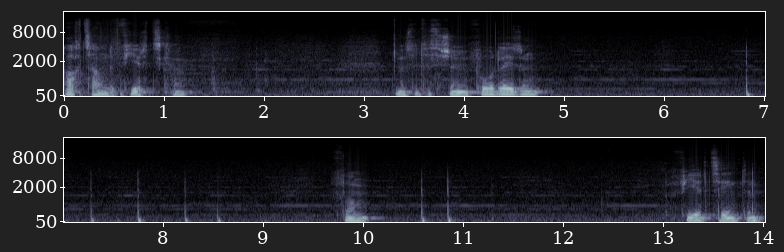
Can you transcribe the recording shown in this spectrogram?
1840. Also das ist eine Vorlesung vom 14.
